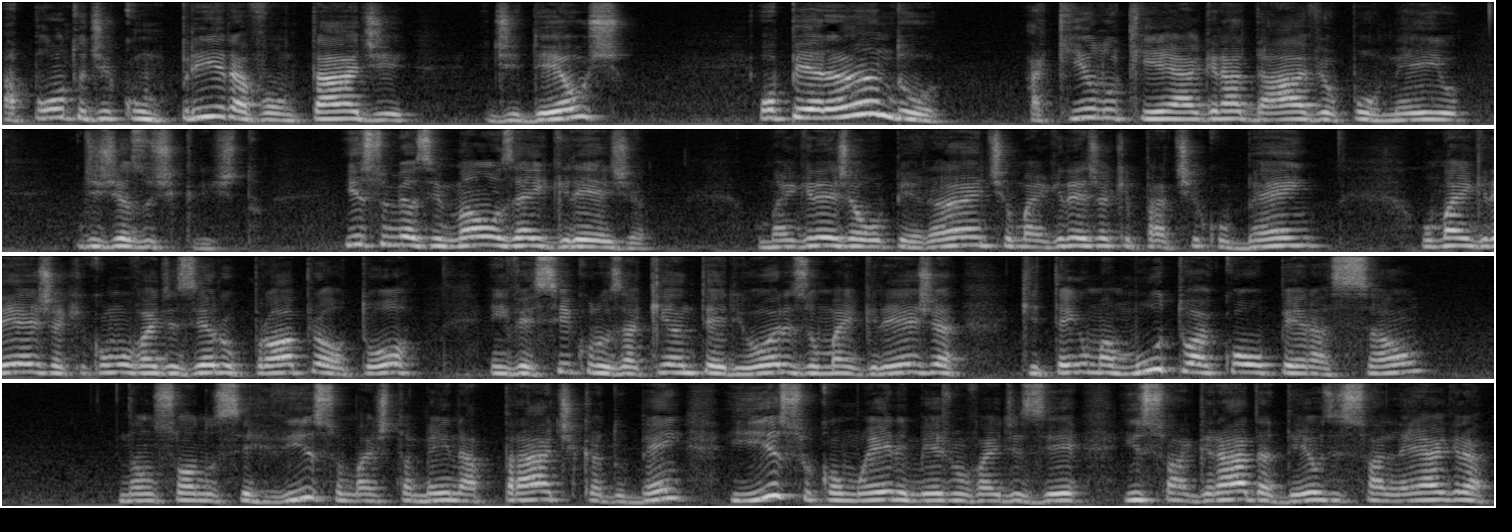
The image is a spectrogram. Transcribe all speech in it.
a ponto de cumprir a vontade de Deus, operando aquilo que é agradável por meio de Jesus Cristo. Isso, meus irmãos, é a igreja. Uma igreja operante, uma igreja que pratica o bem, uma igreja que, como vai dizer o próprio autor, em versículos aqui anteriores, uma igreja que tem uma mútua cooperação, não só no serviço, mas também na prática do bem, e isso, como ele mesmo vai dizer, isso agrada a Deus, isso alegra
